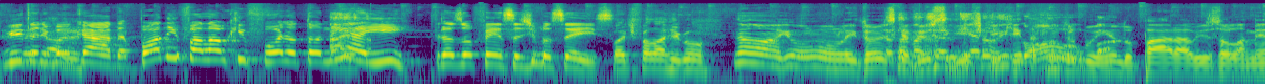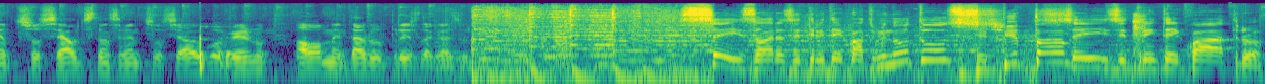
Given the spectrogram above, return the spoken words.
Vitor de bancada, podem falar o que for, eu tô nem aí pras ofensas de vocês. Pode falar, Rigon. Não, aqui um leitor escreveu o que seguinte, o que quem está contribuindo para o isolamento social, o distanciamento social, é o governo ao aumentar o preço da gasolina. 6 horas e 34 minutos. Repita. 6 e 34.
